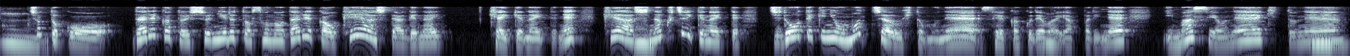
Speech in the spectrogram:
うん、ちょっとこう、誰かと一緒にいると、その誰かをケアしてあげないきゃいけないってね、ケアしなくちゃいけないって自動的に思っちゃう人もね、性格ではやっぱりね、いますよね、きっとね。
